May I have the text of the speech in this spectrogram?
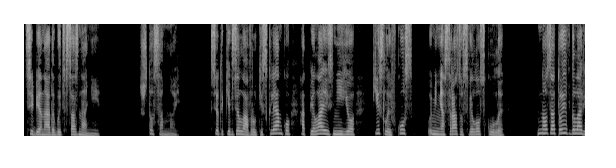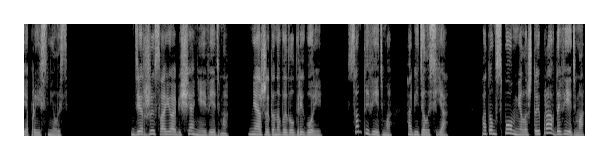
Тебе надо быть в сознании». «Что со мной?» Все-таки взяла в руки склянку, отпила из нее, кислый вкус, у меня сразу свело скулы. Но зато и в голове прояснилось. «Держи свое обещание, ведьма», — неожиданно выдал Григорий. «Сам ты ведьма», — обиделась я. Потом вспомнила, что и правда ведьма,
